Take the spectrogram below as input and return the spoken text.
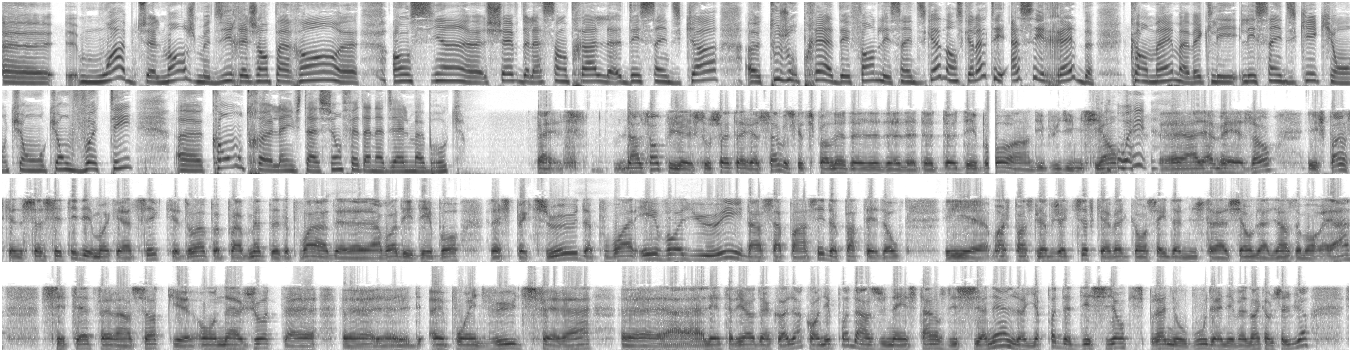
Euh, moi, habituellement, je me dis Régent Parent, euh, ancien euh, chef de la centrale des syndicats, toujours prêt à défendre les syndicats. Dans ce cas-là, tu es assez raide quand même avec les, les syndiqués qui ont, qui ont, qui ont voté contre l'invitation faite à Nadia El Mabrouk. Ben, dans le fond, puis je trouve ça intéressant parce que tu parlais de, de, de, de débat en début d'émission euh, à la maison. Et je pense qu'une société démocratique doit permettre de, pouvoir avoir des débats respectueux, de pouvoir évoluer dans sa pensée de part et d'autre. Et euh, moi, je pense que l'objectif qu'avait le conseil d'administration de l'Alliance de Montréal, c'était de faire en sorte qu'on ajoute euh, un point de vue différent à l'intérieur d'un colloque. On n'est pas dans une instance décisionnelle. Il n'y a pas de décision qui se prenne au bout d'un événement comme celui-là.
